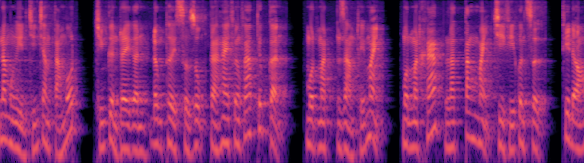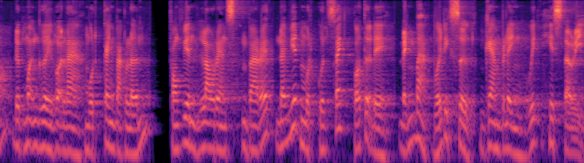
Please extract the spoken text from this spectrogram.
Năm 1981, chính quyền Reagan đồng thời sử dụng cả hai phương pháp tiếp cận, một mặt giảm thuế mạnh, một mặt khác là tăng mạnh chi phí quân sự. Khi đó được mọi người gọi là một canh bạc lớn. Phóng viên Lawrence Barrett đã viết một cuốn sách có tựa đề Đánh bạc với lịch sử Gambling with History.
